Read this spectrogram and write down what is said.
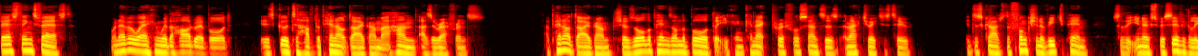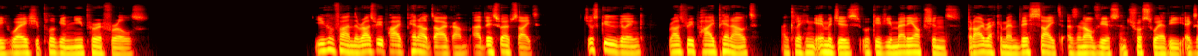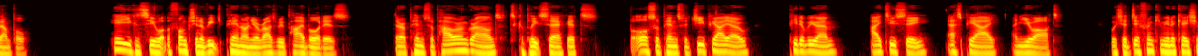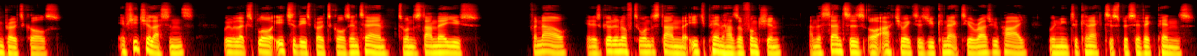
First things first, whenever working with a hardware board, it is good to have the pinout diagram at hand as a reference. A pinout diagram shows all the pins on the board that you can connect peripheral sensors and actuators to. It describes the function of each pin so that you know specifically where you should plug in new peripherals. You can find the Raspberry Pi pinout diagram at this website. Just googling Raspberry Pi pinout and clicking images will give you many options, but I recommend this site as an obvious and trustworthy example. Here you can see what the function of each pin on your Raspberry Pi board is. There are pins for power and ground to complete circuits, but also pins for GPIO, PWM, I2C, SPI, and UART, which are different communication protocols. In future lessons, we will explore each of these protocols in turn to understand their use. For now, it is good enough to understand that each pin has a function and the sensors or actuators you connect to your Raspberry Pi will need to connect to specific pins.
